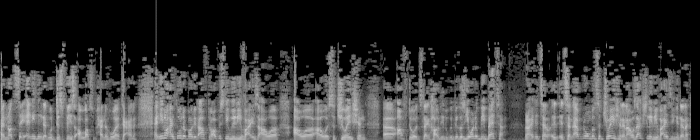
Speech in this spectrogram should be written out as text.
and not say anything that would displease Allah subhanahu wa ta'ala. And you know, I thought about it after. Obviously, we revise our, our, our situation, uh, afterwards. Like, how did we, because you want to be better. Right? It's an, it's an abnormal situation. And I was actually revising it and I,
